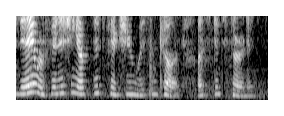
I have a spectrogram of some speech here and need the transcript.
Today we're finishing up this picture with some color. Let's get started.「「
